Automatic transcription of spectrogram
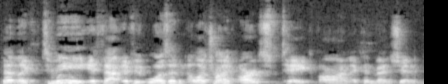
That like to me, if that if it was an Electronic Arts take on a convention,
